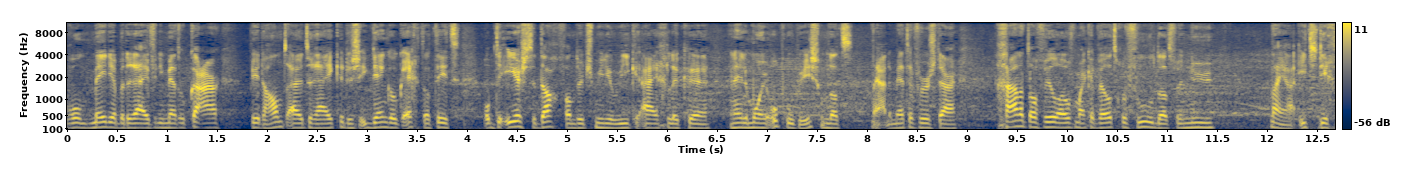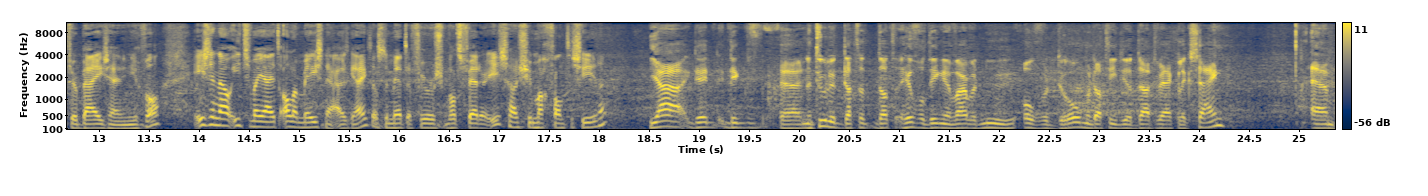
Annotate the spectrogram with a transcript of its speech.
rond mediabedrijven die met elkaar weer de hand uitreiken. Dus ik denk ook echt dat dit op de eerste dag van Dutch Media Week eigenlijk uh, een hele mooie oproep is. Omdat nou ja, de metaverse, daar gaat het al veel over. Maar ik heb wel het gevoel dat we nu nou ja, iets dichterbij zijn in ieder geval. Is er nou iets waar jij het allermeest naar uitkijkt als de metaverse wat verder is, als je mag fantaseren? Ja, ik denk, ik denk uh, natuurlijk dat, het, dat heel veel dingen waar we het nu over dromen, dat die er daadwerkelijk zijn. Um,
